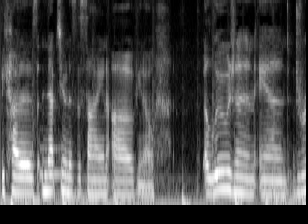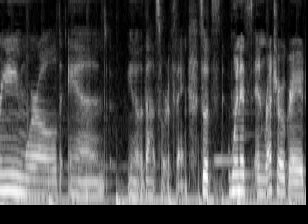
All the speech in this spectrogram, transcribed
because Neptune is the sign of, you know, illusion and dream world and you know, that sort of thing. So it's when it's in retrograde,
